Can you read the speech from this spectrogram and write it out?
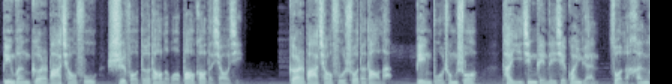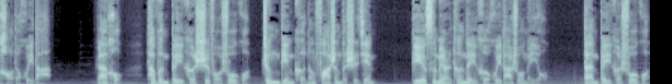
并问戈尔巴乔夫是否得到了我报告的消息。戈尔巴乔夫说得到了，并补充说他已经给那些官员做了很好的回答。然后他问贝克是否说过政变可能发生的时间。别斯梅尔特内赫回答说没有，但贝克说过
